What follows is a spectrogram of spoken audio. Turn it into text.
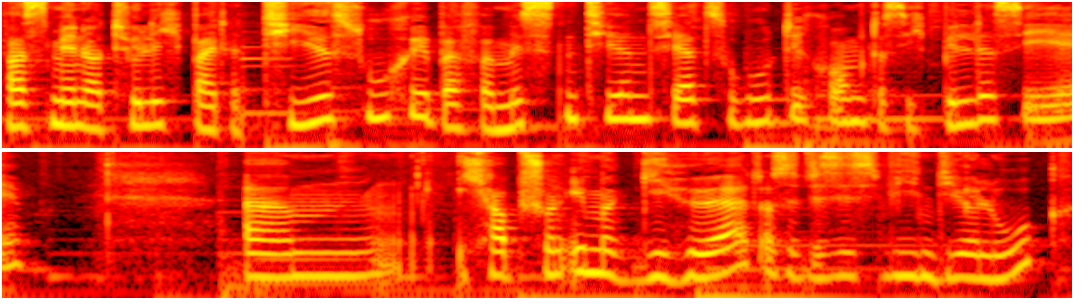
was mir natürlich bei der Tiersuche, bei vermissten Tieren sehr zugute kommt, dass ich Bilder sehe. Ähm, ich habe schon immer gehört, also das ist wie ein Dialog,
